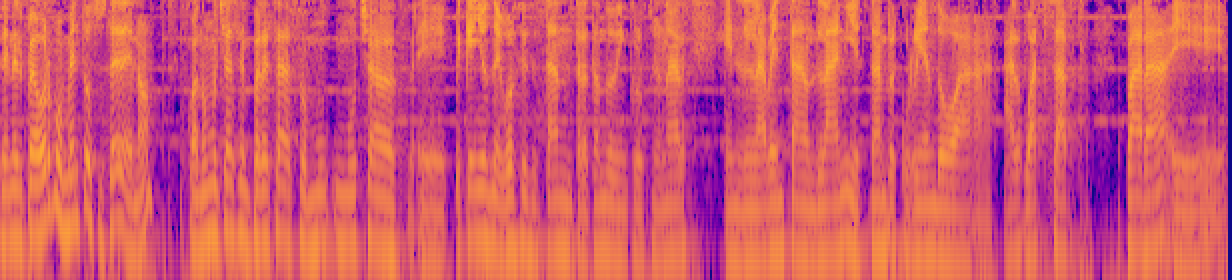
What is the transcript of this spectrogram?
en el peor momento sucede, ¿no? Cuando muchas empresas o muchos eh, pequeños negocios están tratando de incursionar en la venta online y están recurriendo a, al WhatsApp para eh,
